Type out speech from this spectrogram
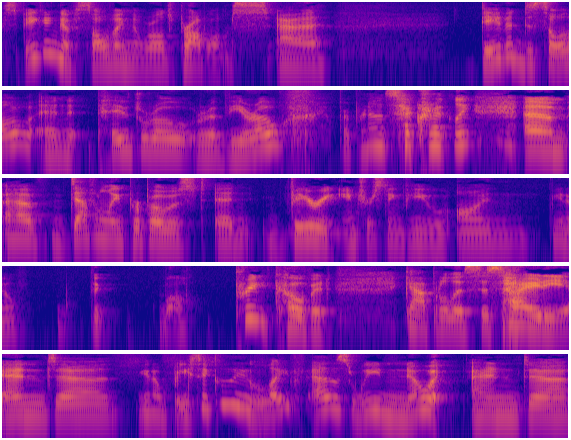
speaking of solving the world's problems, uh, David Desola and Pedro Rivero, if I pronounce that correctly, um, have definitely proposed a very interesting view on, you know, the, well, pre COVID capitalist society and, uh, you know, basically life as we know it. And uh,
